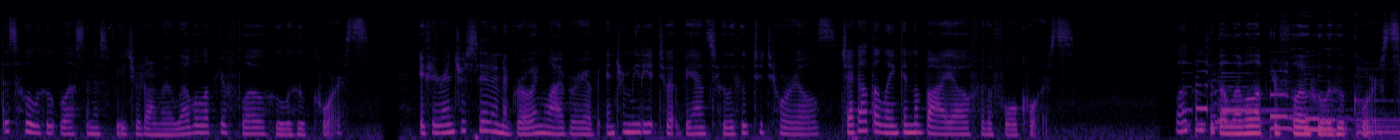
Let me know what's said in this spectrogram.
This hula hoop lesson is featured on my Level Up Your Flow hula hoop course. If you're interested in a growing library of intermediate to advanced hula hoop tutorials, check out the link in the bio for the full course. Welcome to the Level Up Your Flow hula hoop course.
